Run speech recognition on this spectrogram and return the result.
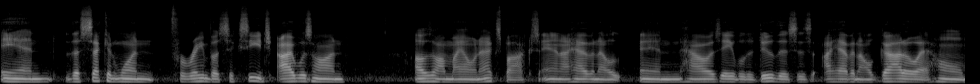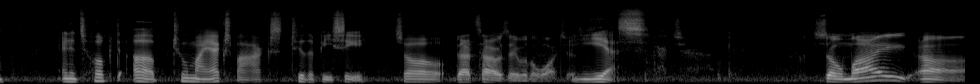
And the second one for Rainbow Six Siege, I was on, I was on my own Xbox, and I have an El- and how I was able to do this is I have an Elgato at home, and it's hooked up to my Xbox to the PC. So That's how I was able to watch it. yes, Gotcha. Okay. So my uh,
